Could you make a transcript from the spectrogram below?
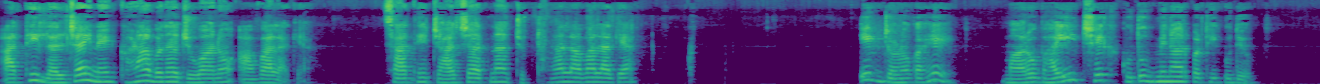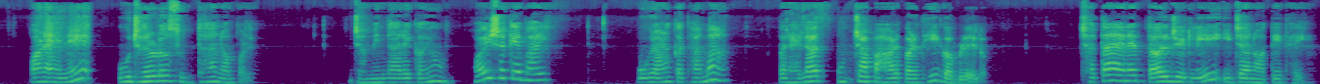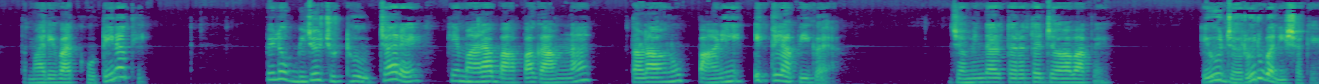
આથી લલચાઈને ઘણા બધા જુવાનો આવવા લાગ્યા. સાથે જાત જાતના જુઠ્ઠાણા લાવવા લાગ્યા. એક જણો કહે, મારો ભાઈ છેક કુતુબ મિનાર પરથી કૂદ્યો. પણ એને ઉઝરડો સુદ્ધા ન પડ્યો. જમીનદારે કહ્યું, હોઈ શકે ભાઈ. પુરાણ કથામાં પ્રહલાદ ઊંચા પહાડ પરથી ગબડેલો. છતાં એને તલ જેટલી ઈજા નહોતી થઈ. તમારી વાત ખોટી નથી. પેલો બીજું જુઠ્ઠું ઉચ્ચારે કે, મારા બાપા ગામના તળાવનું પાણી એકલા પી ગયા. જમીનદાર તરત જ જવાબ આપે, એવું જરૂર બની શકે.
